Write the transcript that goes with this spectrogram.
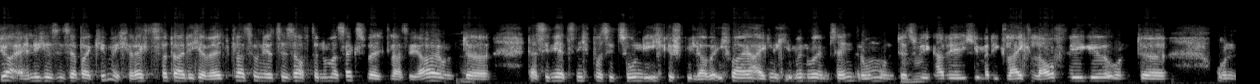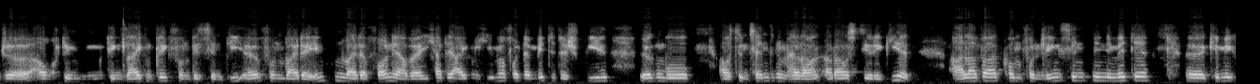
Ja, ähnlich ist es ja bei Kimmich, Rechtsverteidiger Weltklasse und jetzt ist er auf der Nummer 6 Weltklasse, ja. Und ja. Äh, das sind jetzt nicht Positionen, die ich gespielt habe. Ich war ja eigentlich immer nur im Zentrum und mhm. deswegen mhm. hatte ich immer die gleichen Laufwege und äh, und äh, auch den, den gleichen Blick von bisschen die, äh, von weiter hinten, weiter vorne. Aber ich hatte eigentlich immer von der Mitte des Spiels irgendwo aus dem Zentrum heraus dirigiert. Alaba kommt von links hinten in die Mitte, äh, Kimmich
